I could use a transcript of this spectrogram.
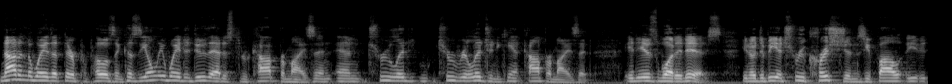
Not in the way that they're proposing, because the only way to do that is through compromise. And, and true, true religion, you can't compromise it. It is what it is. You know, to be a true Christian, you follow, you,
